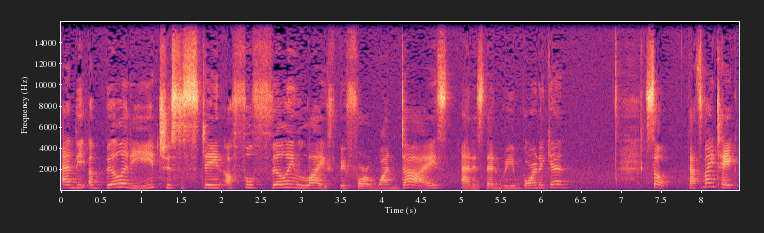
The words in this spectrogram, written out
and the ability to sustain a fulfilling life before one dies and is then reborn again. So, that's my take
